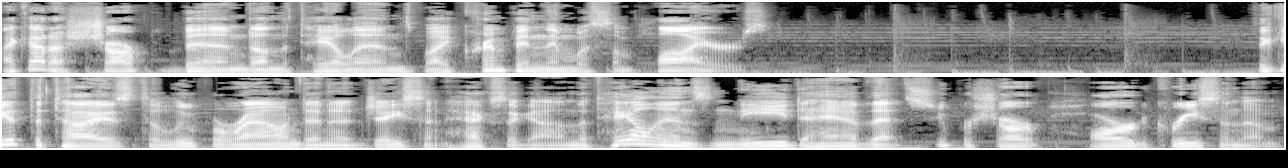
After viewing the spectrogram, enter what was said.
I got a sharp bend on the tail ends by crimping them with some pliers. To get the ties to loop around an adjacent hexagon, the tail ends need to have that super sharp, hard crease in them.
